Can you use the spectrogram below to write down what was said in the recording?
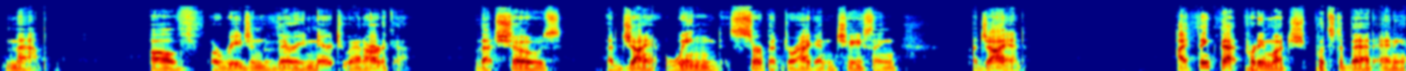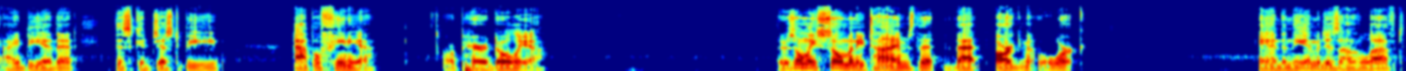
map of a region very near to Antarctica that shows a giant winged serpent dragon chasing a giant, I think that pretty much puts to bed any idea that this could just be apophenia or pareidolia. There's only so many times that that argument will work. And in the images on the left,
